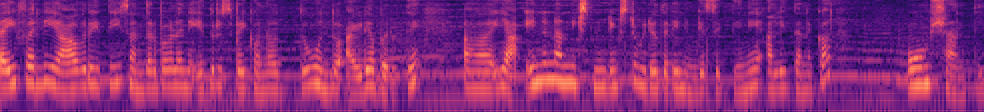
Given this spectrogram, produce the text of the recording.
ಲೈಫಲ್ಲಿ ಯಾವ ರೀತಿ ಸಂದರ್ಭಗಳನ್ನು ಎದುರಿಸಬೇಕು ಅನ್ನೋದು ಒಂದು ಐಡಿಯಾ ಬರುತ್ತೆ. ಯಾ, ಇನ್ನು ನಾನು ನೆಕ್ಸ್ಟ್ ನೆಕ್ಸ್ಟ್ ವಿಡಿಯೋದಲ್ಲಿ ನಿಮಗೆ ಸಿಗ್ತೀನಿ. ಅಲ್ಲಿ ತನಕ ಓಂ ಶಾಂತಿ.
